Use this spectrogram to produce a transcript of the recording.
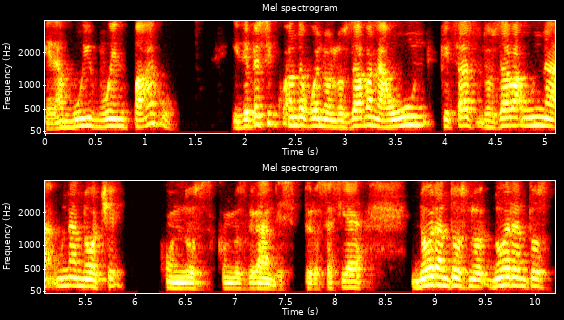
era muy buen pago. Y de vez en cuando, bueno, los daban aún, quizás los daba una, una noche con los, con los grandes, pero se hacía, no eran dos, no, eran dos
